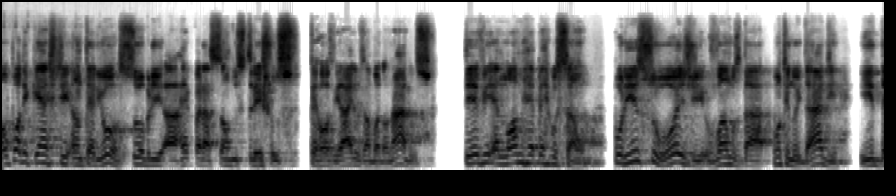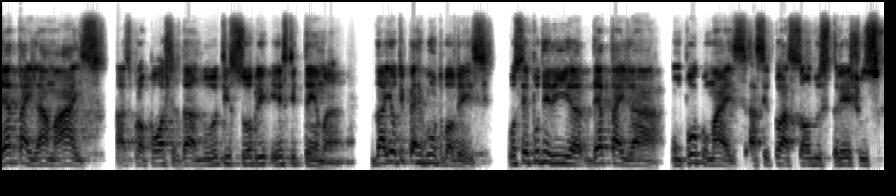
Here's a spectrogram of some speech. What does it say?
O podcast anterior sobre a recuperação dos trechos ferroviários abandonados teve enorme repercussão. Por isso, hoje, vamos dar continuidade e detalhar mais as propostas da ANUT sobre este tema. Daí eu te pergunto, Baldez, você poderia detalhar um pouco mais a situação dos trechos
